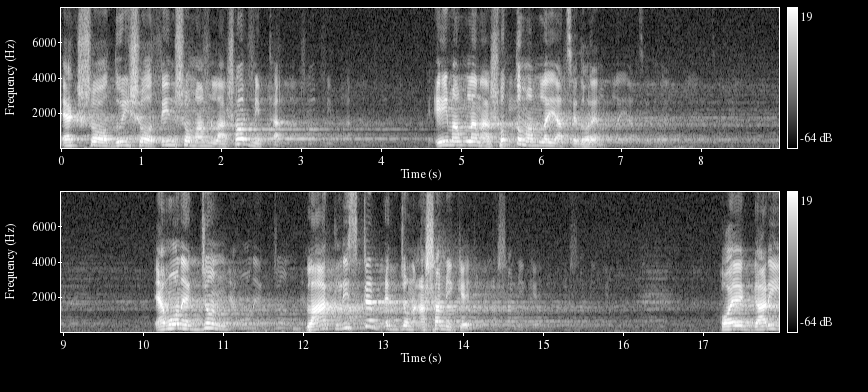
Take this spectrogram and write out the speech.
একশো, দুইশো, তিনশো মামলা, সব মিথ্যা। এই মামলা না, সত্য মামলাই আছে ধরেন। এমন একজন ব্ল্যাক লিস্টেড একজন আসামিকে কয়েক গাড়ি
